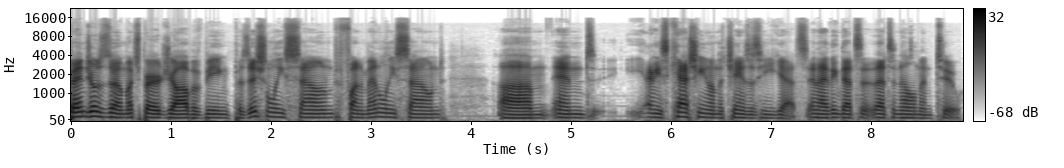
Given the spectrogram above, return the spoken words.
Ben Jones does a much better job of being positionally sound, fundamentally sound, um, and and he's cashing in on the chances he gets. And I think that's a, that's an element too.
